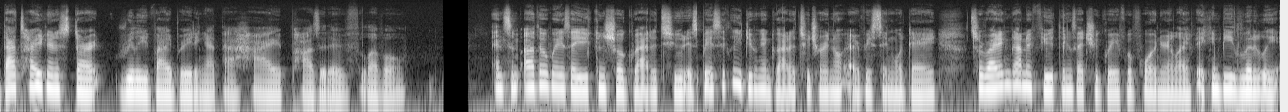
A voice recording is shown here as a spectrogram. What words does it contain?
that's how you're going to start really vibrating at that high positive level. And some other ways that you can show gratitude is basically doing a gratitude journal every single day. So, writing down a few things that you're grateful for in your life. It can be literally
